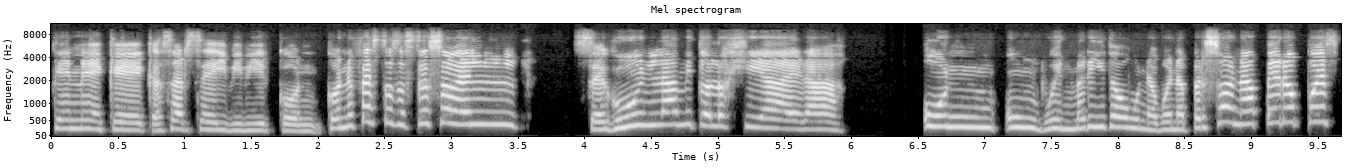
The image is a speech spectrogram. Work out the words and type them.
tiene que casarse y vivir con, con Hefestos. Hasta eso él, según la mitología, era un, un buen marido, una buena persona, pero pues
